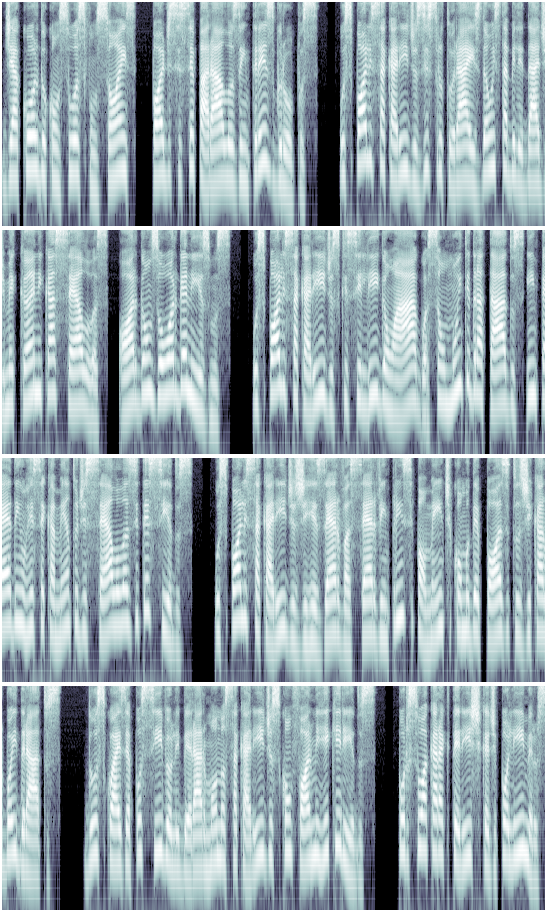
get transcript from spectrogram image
De acordo com suas funções, pode-se separá-los em três grupos. Os polissacarídeos estruturais dão estabilidade mecânica às células, órgãos ou organismos. Os polissacarídeos que se ligam à água são muito hidratados e impedem o ressecamento de células e tecidos. Os polissacarídeos de reserva servem principalmente como depósitos de carboidratos, dos quais é possível liberar monossacarídeos conforme requeridos. Por sua característica de polímeros,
